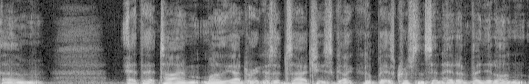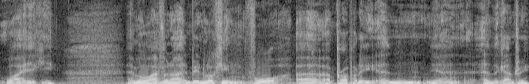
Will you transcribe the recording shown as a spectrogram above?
um, at that time, one of the art directors at Saatchi's, guy Baz Christensen, had a vineyard on Waiheke. And my wife and I had been looking for uh, a property in you know, in the country.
